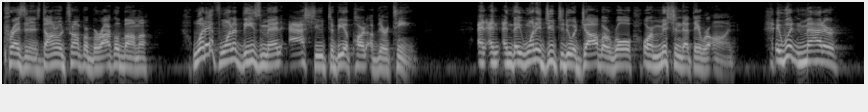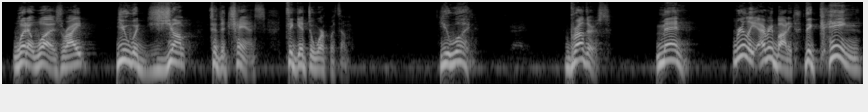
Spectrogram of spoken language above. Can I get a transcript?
presidents, Donald Trump or Barack Obama. What if one of these men asked you to be a part of their team? And, and, and they wanted you to do a job or a role or a mission that they were on. It wouldn't matter what it was, right? You would jump to the chance to get to work with them. You would brothers, men, really everybody. The King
